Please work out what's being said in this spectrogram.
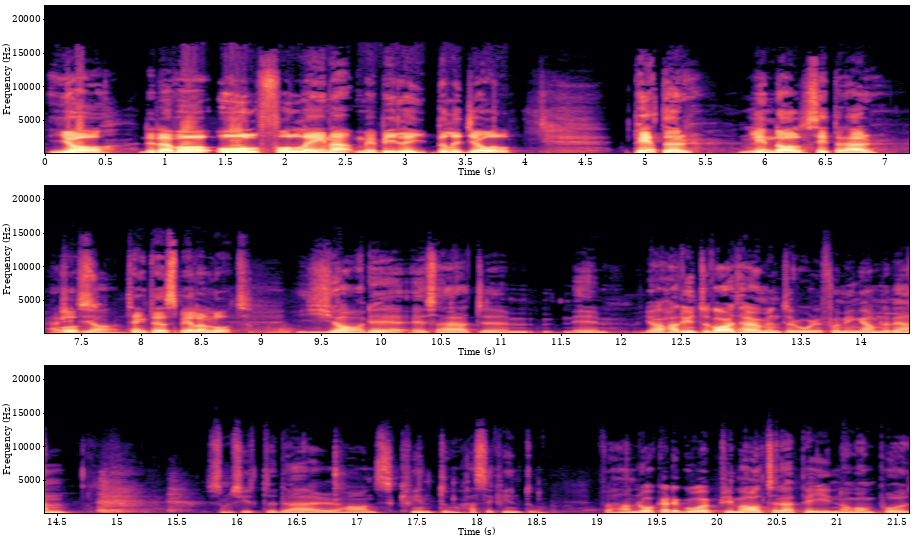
Ja, det där var All for Lena med Billy, Billy Joel. Peter Lindahl sitter här, Mm. Här och sitter jag. tänkte spela en låt. Ja, det är så här att eh, jag hade ju inte varit här om det inte vore för min gamle vän som sitter där, Hans Kvinto, Hasse Kvinto. För han råkade gå primalterapi någon gång på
